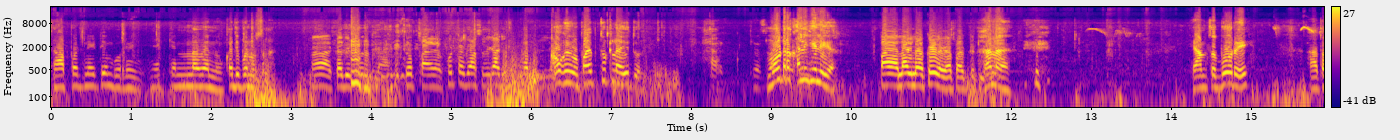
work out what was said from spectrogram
सापट नाही टेंबूर नाही एक्क्याण्णव नव्याण्णव कधी पण उचला. हा कधी फुल पाय कुठं बी असं गाडी खाली. हो पाईप तुटला इथून. मोटर खाली गेली का? पाया लागल्यावर कळलं का पाय हा ना. हे आमचं बोर आहे. आता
